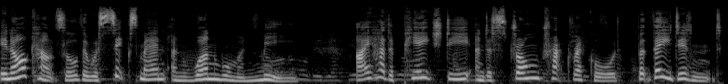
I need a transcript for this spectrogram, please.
In our council, there were six men and one woman, me. I had a PhD and a strong track record, but they didn't.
